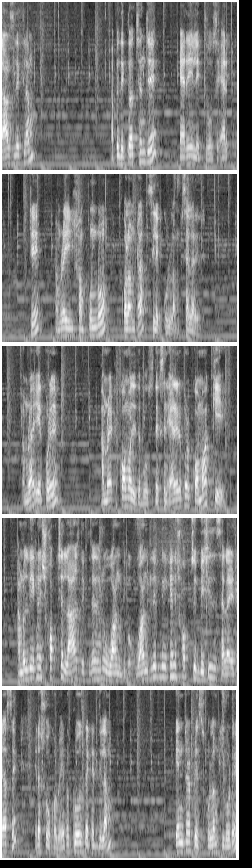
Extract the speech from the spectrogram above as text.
লার্জ লিখলাম। আপনি দেখতে পাচ্ছেন যে অ্যারে লিখতে বলছে। অ্যারে আমরা এই সম্পূর্ণ কলামটা সিলেক্ট করলাম স্যালারির আমরা এরপরে আমরা একটা কমা দিতে বলছি। দেখছেন এর পর কমা কে? আমরা যদি এখানে সবচেয়ে লাস্ট দেখতে চাই, তাহলে ওয়ান দিব। ওয়ান দিলে এখানে সবচেয়ে বেশি যে স্যালারিটা আছে, এটা শো করবে। এরপর ক্লোজ ব্র্যাকেট দিলাম। এন্টার প্রেস করলাম কিবোর্ডে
